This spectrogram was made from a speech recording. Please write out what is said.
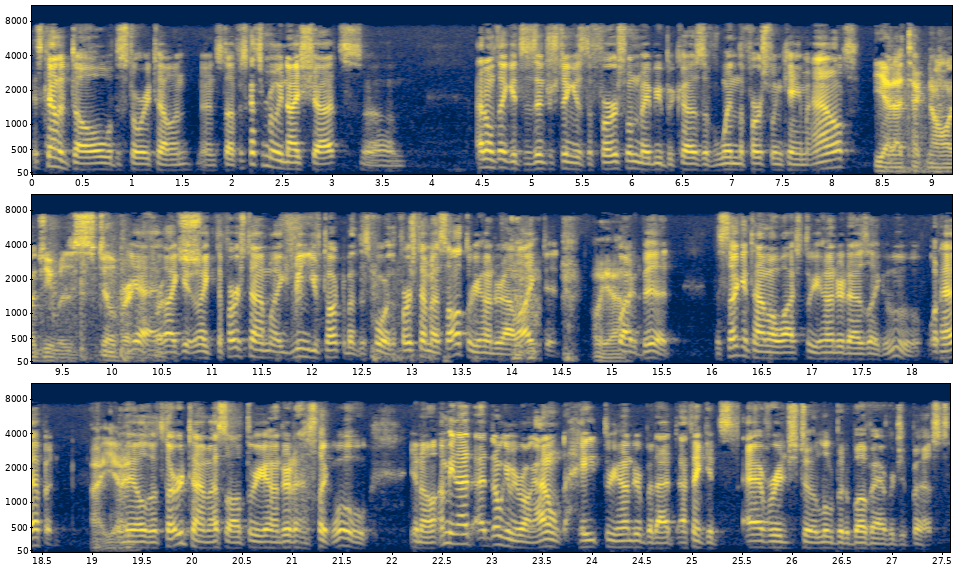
it's kind of dull with the storytelling and stuff. It's got some really nice shots. Um, I don't think it's as interesting as the first one, maybe because of when the first one came out. Yeah, that technology was still very. Yeah, fresh. like like the first time, like me and you've talked about this before. The first time I saw 300, I liked it. Oh yeah, quite a bit. The second time I watched 300, I was like, ooh, what happened? Uh, yeah. And you know, the third time I saw 300, I was like, whoa, you know, I mean, I, I, don't get me wrong. I don't hate 300, but I, I think it's average to a little bit above average at best.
